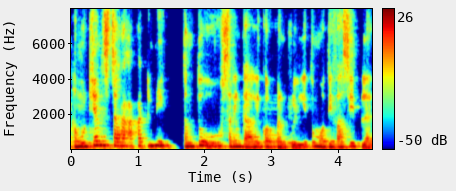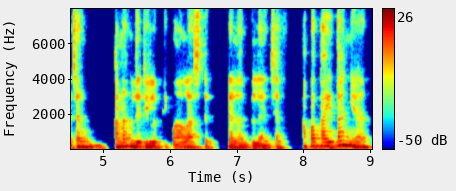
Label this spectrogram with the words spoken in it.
Kemudian secara akademik, tentu sering kali korban bullying itu motivasi belajar anak menjadi lebih malas dalam belajar. Apa kaitannya?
